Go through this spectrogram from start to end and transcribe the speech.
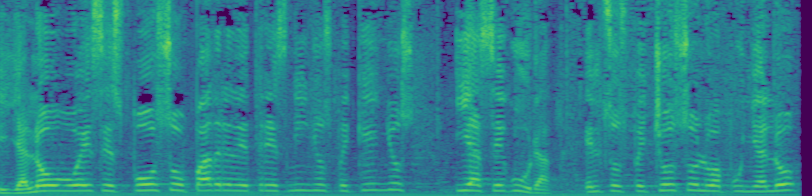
Villalobo es esposo, padre de tres niños pequeños y asegura el sospechoso lo apuñaló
